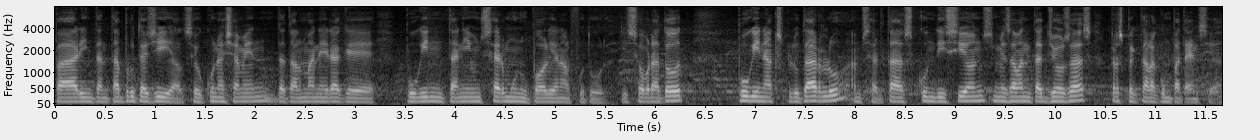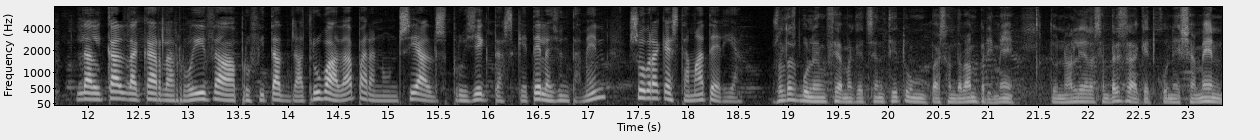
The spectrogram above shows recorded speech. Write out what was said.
per intentar protegir el seu coneixement de tal manera que puguin tenir un cert monopoli en el futur i sobretot puguin explotar-lo amb certes condicions més avantatjoses respecte a la competència. L'alcalde Carles Ruiz ha aprofitat la trobada per anunciar els projectes que té l'Ajuntament sobre aquesta matèria. Nosaltres volem fer en aquest sentit un pas endavant primer, donar-li a les empreses aquest coneixement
